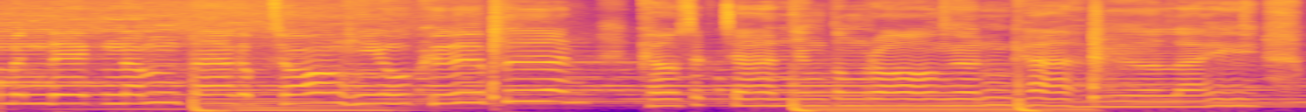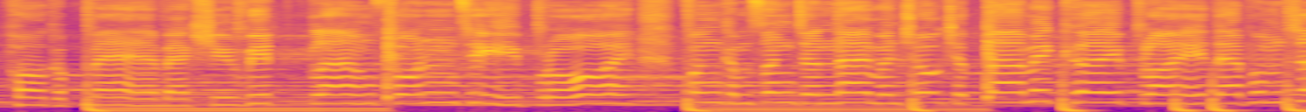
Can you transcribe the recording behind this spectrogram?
อนเป็นเด็กน้ำตากับท้องหิวคือเพื่อน ข้าวสักจานยังต้องรอเงินค่าเหงื่อไหล พ่อกับแม่แบกชีวิตกลางฝนที่โปรย ฟังคำสั่งจากนายเหมือนโชคชะตาไม่เคยปล่อย แต่ผมจ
